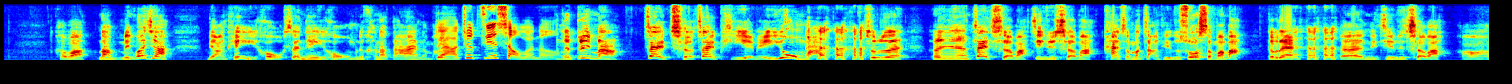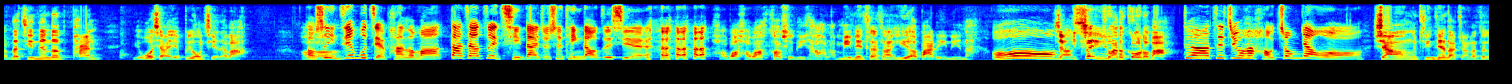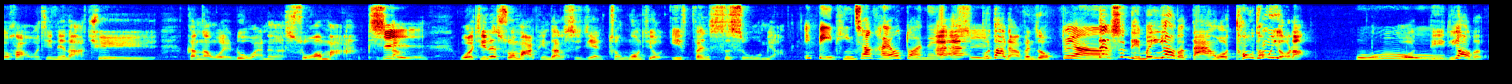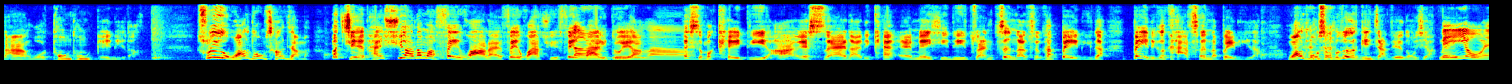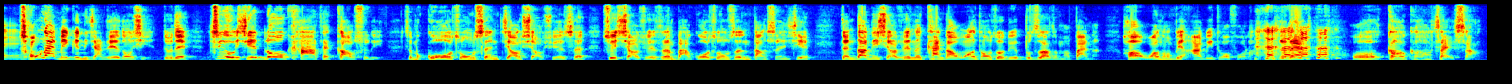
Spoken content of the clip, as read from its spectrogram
好吧？那没关系啊，两天以后、三天以后，我们就看到答案了嘛。对啊，就揭晓了呢。那对嘛？再扯再皮也没用嘛，是不是？嗯、呃，再扯嘛，继续扯嘛，看什么涨停就说什么嘛，对不对？呃，你继续扯吧。啊，那今天的盘，我想也不用解了吧？老师，你今天不解盘了吗？大家最期待就是听到这些。好吧，好吧，告诉你一下好了，明天站上一二八零零了。哦，这这一句话就够了吧？对啊，这句话好重要哦。像今天呢讲到这个话，我今天呢去，刚刚我也录完了锁码频道。是。我今天锁码频道的时间总共只有一分四十五秒，你比平常还要短呢，哎，不到两分钟。对啊，但是你们要的答案我通通有了，哦，我你要的答案我通通给你了，所以王彤常讲嘛，那解盘需要那么废话来废话去，废话一堆啊！哎，什么 K D R S I 的，你看 M A C D 转正啊，什么看背离的，背离个卡称的背离的。王彤什么时候在跟你讲这些东西啊？没有哎，从来没跟你讲这些东西，对不对？只有一些 low 咖在告诉你，什么国中生教小学生，所以小学生把国中生当神仙。等到你小学生看到王彤的时候，你就不知道怎么办了。好，王彤变阿弥陀佛了，对不对？哦，高高在上。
